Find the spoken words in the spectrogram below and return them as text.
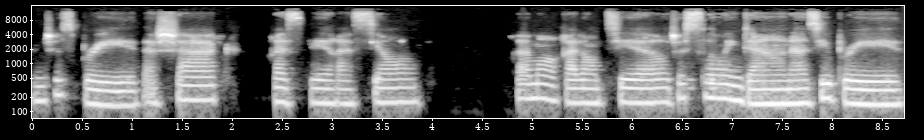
And just breathe à chaque respiration. Vraiment ralentir, just slowing down as you breathe.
